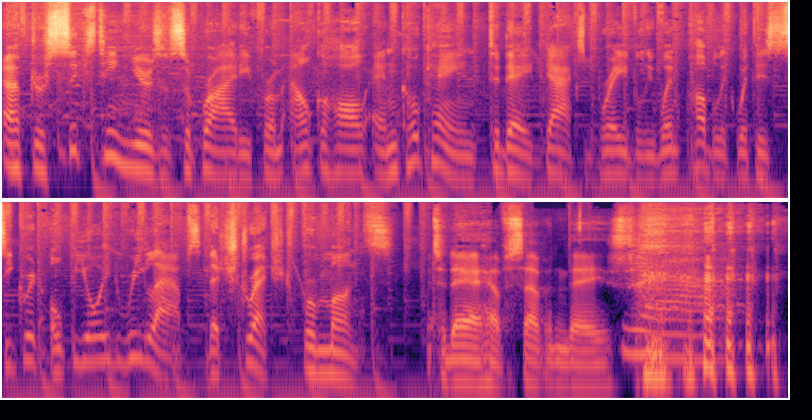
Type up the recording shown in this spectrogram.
After 16 years of sobriety from alcohol and cocaine, today Dax bravely went public with his secret opioid relapse that stretched for months. Today I have seven days.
